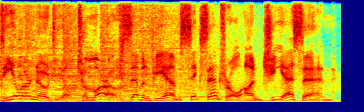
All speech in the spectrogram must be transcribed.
Deal or No Deal, tomorrow, 7 p.m., 6 Central on GSN.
